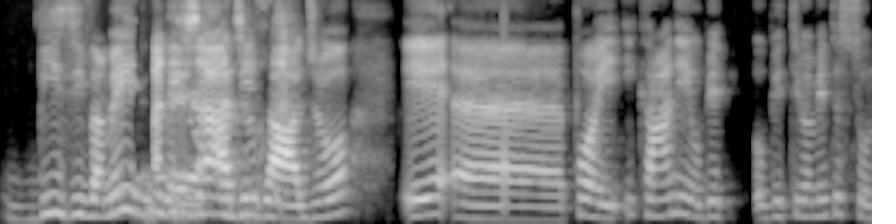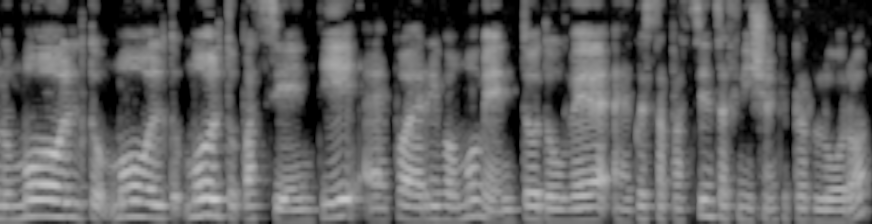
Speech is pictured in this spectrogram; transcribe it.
visivamente a disagio, a disagio. e eh, poi i cani obiet- obiettivamente sono molto molto molto pazienti e poi arriva un momento dove eh, questa pazienza finisce anche per loro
